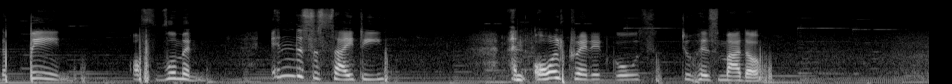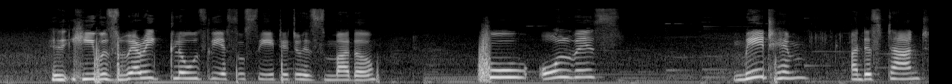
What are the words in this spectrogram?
the pain of women in the society, and all credit goes to his mother. He, was very closely associated to his mother, who always made him understand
